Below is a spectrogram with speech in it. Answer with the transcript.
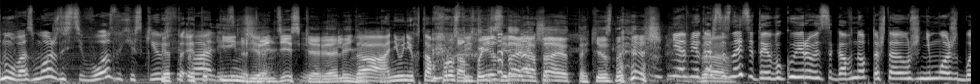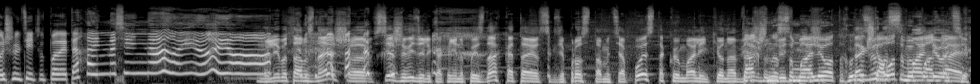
ну, возможностей в воздухе скинуть Это, это фекалии. Индия. Это индийские авиалинии. Да, они у них там просто Там поезда летают такие, знаешь. Нет, мне Да. кажется, знаете, это эвакуируется говно, потому что оно уже не может больше лететь. Вот под это... Ну, либо там, знаешь, э, все же видели, как они на поездах катаются, где просто там у тебя поезд такой маленький, он обвешан Также на самолетах, из Также на самолете. выпадает.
